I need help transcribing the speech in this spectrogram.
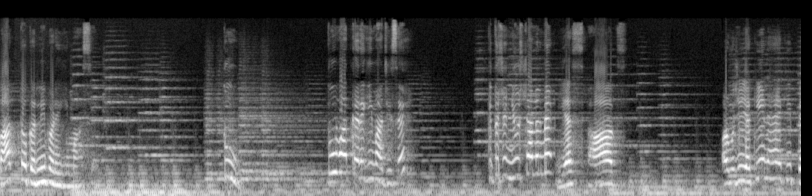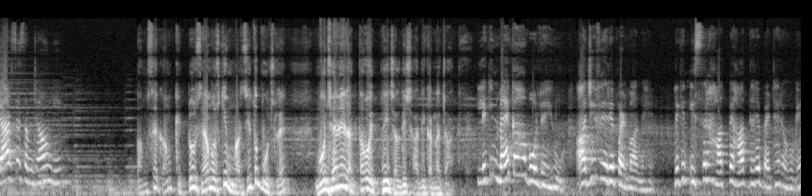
बात तो करनी पड़ेगी माँ से। तू? तू बात करेगी माँ जी से? कि तुझे न्यूज़ चैनल में? यस भाव और मुझे यकीन है कि प्यार से समझाऊँगी। कम से कम किट्टू से हम उसकी मर्ज़ी तो पूछ ले। मुझे नहीं लगता वो इतनी जल्दी शादी करना चाहती है। लेकिन मैं कहाँ बोल रही हूँ? आज ही फेरे पड़वाने हैं लेकिन इस तरह हाथ पे हाथ धरे बैठे रहोगे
